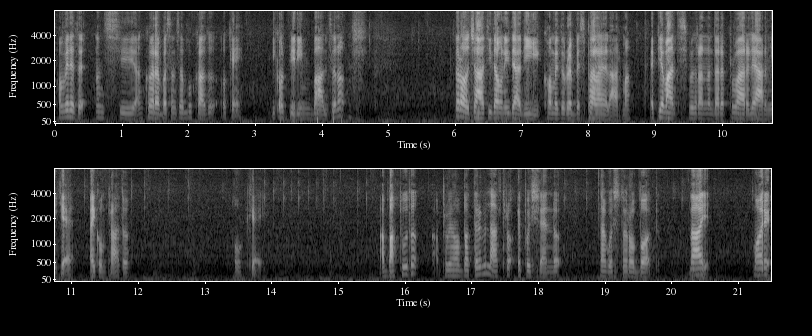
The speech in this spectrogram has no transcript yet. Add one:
Come vedete non si è ancora abbastanza bucato. Ok, i colpi rimbalzano. Però già ti dà un'idea di come dovrebbe sparare l'arma. E più avanti si potranno andare a provare le armi che hai comprato. Ok. Abbattuto. Proviamo a battere quell'altro e poi scendo da questo robot. Dai. Muori.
